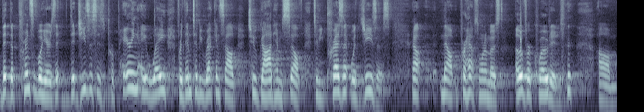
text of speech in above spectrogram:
that the principle here is that, that Jesus is preparing a way for them to be reconciled to God Himself, to be present with Jesus. Now, now perhaps one of the most overquoted um,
